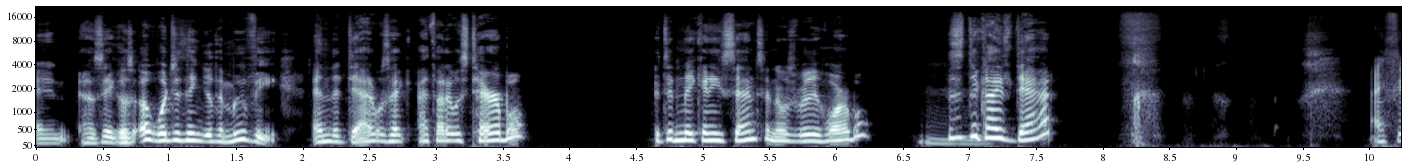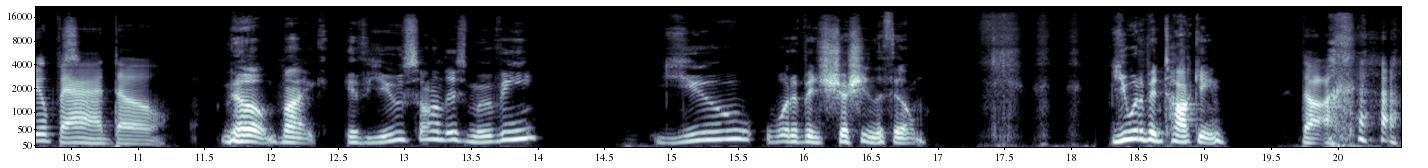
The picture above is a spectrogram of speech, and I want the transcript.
and Jose goes, "Oh, what do you think of the movie?" And the dad was like, "I thought it was terrible. It didn't make any sense, and it was really horrible." Is this is the guy's dad. I feel bad though. No, Mike. If you saw this movie, you would have been shushing the film. You would have been talking. The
